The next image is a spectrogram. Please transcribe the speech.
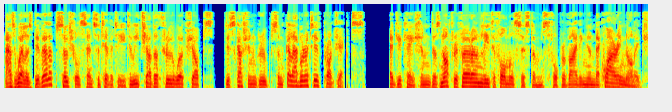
as well as develop social sensitivity to each other through workshops, discussion groups and collaborative projects. Education does not refer only to formal systems for providing and acquiring knowledge.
